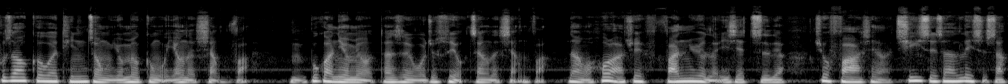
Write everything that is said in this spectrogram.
不知道各位听众有没有跟我一样的想法？嗯，不管你有没有，但是我就是有这样的想法。那我后来去翻阅了一些资料，就发现啊，其实在历史上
